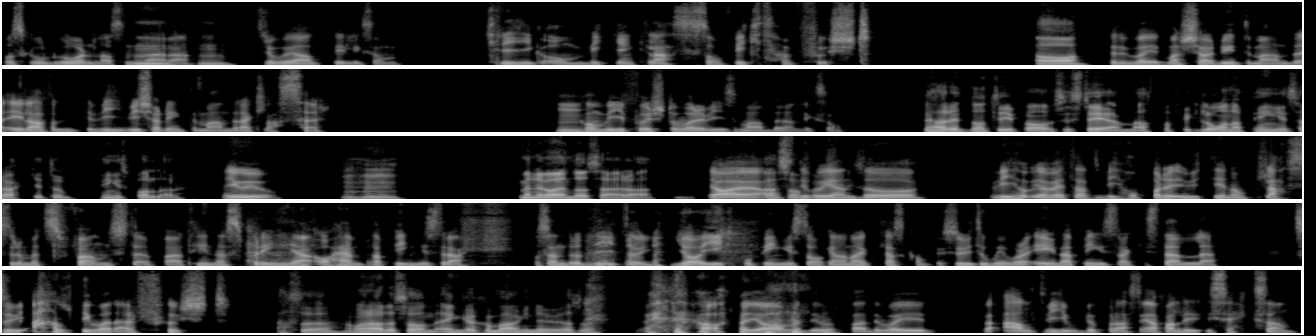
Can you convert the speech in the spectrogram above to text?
på skolgården och sånt Mm, där. mm. Så det var ju alltid liksom krig om vilken klass som fick den först. Ja, För det var, man körde ju inte med andra, i alla fall inte vi, vi körde inte med andra klasser. Mm. Kom vi först, då var det vi som hade den. Liksom. vi hade inte någon typ av system att man fick låna pengisracket och pengisbollar. Jo, jo. mhm. Men det var ändå så här att Ja, ja alltså, det var ju liksom. ändå... Vi, jag vet att vi hoppade ut genom klassrummets fönster för att hinna springa och hämta pingisrack och sen dra dit. Och Jag gick på pingis då och en annan klasskompis, så vi tog med våra egna pingisrack istället. Så vi alltid var där först. alltså, om man hade sån engagemang nu. Alltså. ja, ja, men det var, fan, det var ju det var allt vi gjorde på rasten, i alla fall i, sexan.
